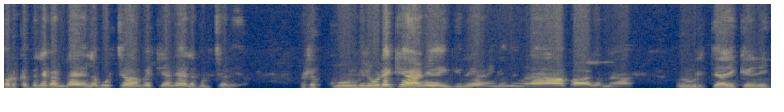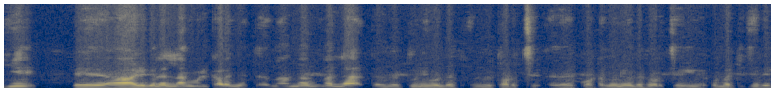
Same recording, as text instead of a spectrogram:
തുടക്കത്തിൽ കണ്ട ഇല കളയാൻ പറ്റിയാണെങ്കിൽ ഇല കളയാം. പക്ഷെ കൂമ്പിലൂടെയൊക്കെ ആണെങ്കിൽ ആണെങ്കിൽ നിങ്ങൾ ആ ഭാഗം വൃത്തിയായി കഴുകി ആ അഴുകലെല്ലാം കളഞ്ഞ് നല്ല തുണി കൊണ്ട് തുടച്ച് കോട്ടൻ തുണി കൊണ്ട് തുടച്ച് ഈർപ്പം പറ്റിച്ച്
